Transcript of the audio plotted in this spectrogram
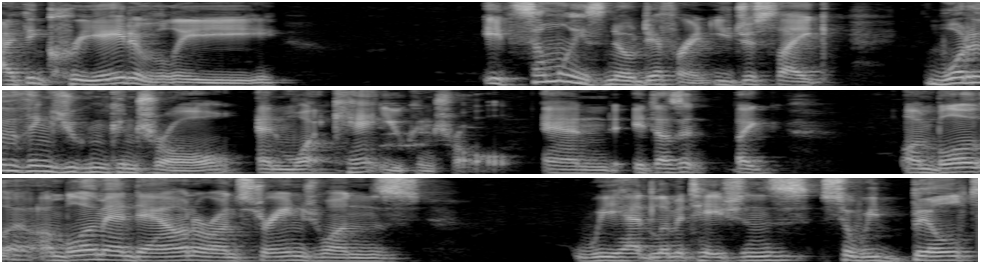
I think creatively, it's some ways no different. You just like what are the things you can control and what can't you control, and it doesn't like on blow on blow man down or on strange ones we had limitations so we built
